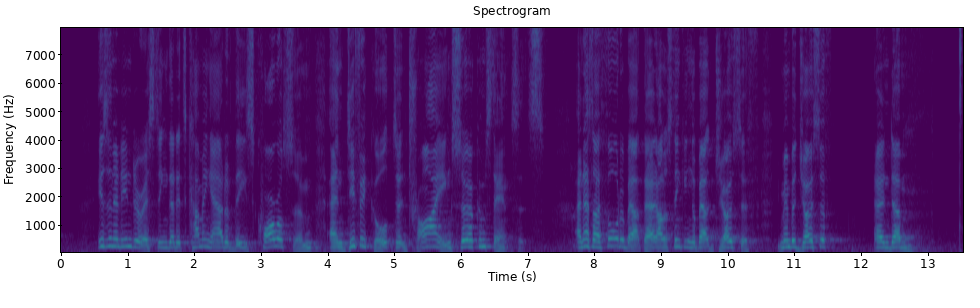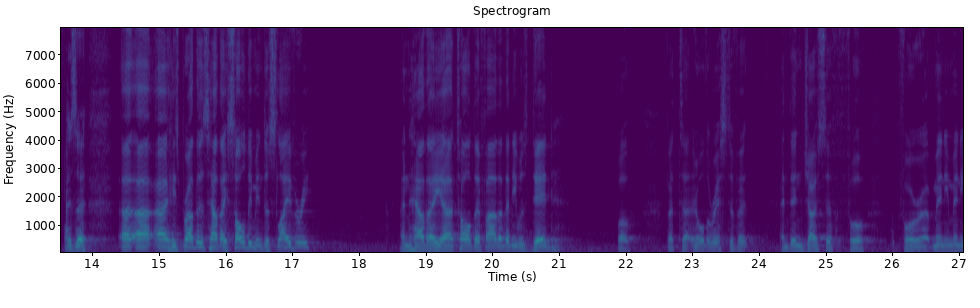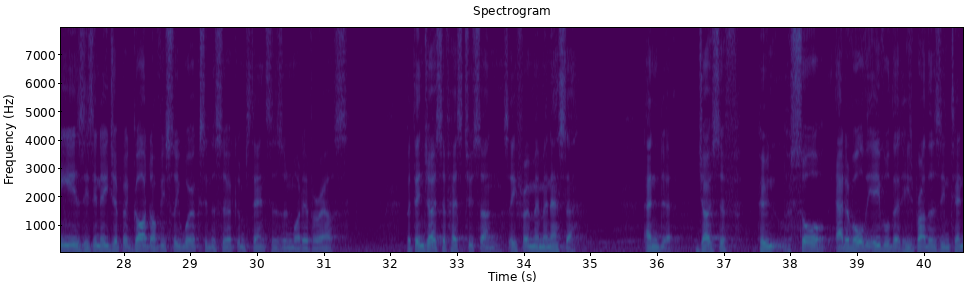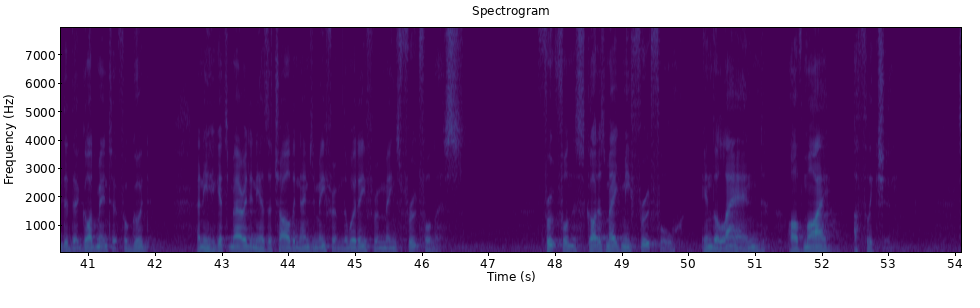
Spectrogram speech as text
Isn't it interesting that it's coming out of these quarrelsome and difficult and trying circumstances? And as I thought about that, I was thinking about Joseph. You remember Joseph? And um, as a, uh, uh, uh, his brothers, how they sold him into slavery and how they uh, told their father that he was dead. Well, but uh, and all the rest of it. And then Joseph, for for uh, many, many years. He's in Egypt, but God obviously works in the circumstances and whatever else. But then Joseph has two sons, Ephraim and Manasseh. And uh, Joseph, who saw out of all the evil that his brothers intended, that God meant it for good. And he gets married and he has a child, he names him Ephraim. The word Ephraim means fruitfulness. Fruitfulness, God has made me fruitful in the land of my affliction.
